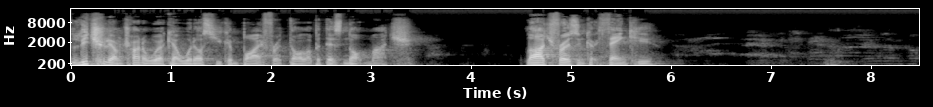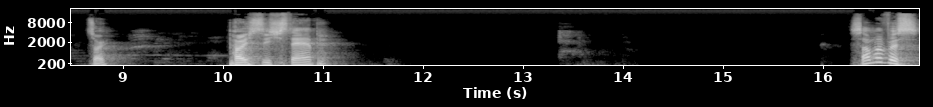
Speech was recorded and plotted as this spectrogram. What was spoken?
Literally, I'm trying to work out what else you can buy for a dollar, but there's not much. Large frozen thank you. Sorry? Postage stamp. Some of us,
